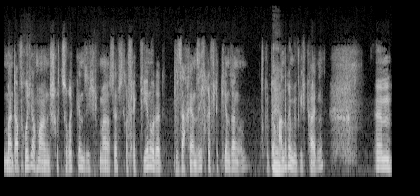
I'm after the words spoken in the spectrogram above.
man darf ruhig auch mal einen Schritt zurückgehen, sich mal selbst reflektieren oder die Sache an sich reflektieren, sagen, Es gibt auch mhm. andere Möglichkeiten. Ähm,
